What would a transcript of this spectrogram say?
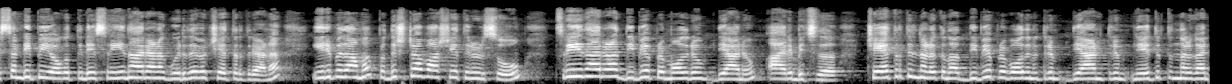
S N D P യോഗത്തിന്റെ ശ്രീനാരായണ ഗുരുദേവ ക്ഷേത്രത്തിലാണ് ഇരുപതാമ് പ്രതിഷ്ഠാ വാർഷിക തിരുത്സവവും ശ്രീനാരായണ ദിവ്യ പ്രബോധനവും ധ്യാനവും ആരംഭിച്ചത്. ക്ഷേത്രത്തിൽ നടക്കുന്ന ദിവ്യ പ്രബോധനത്തിനും ധ്യാനത്തിനും നേതൃത്വം നൽകാൻ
